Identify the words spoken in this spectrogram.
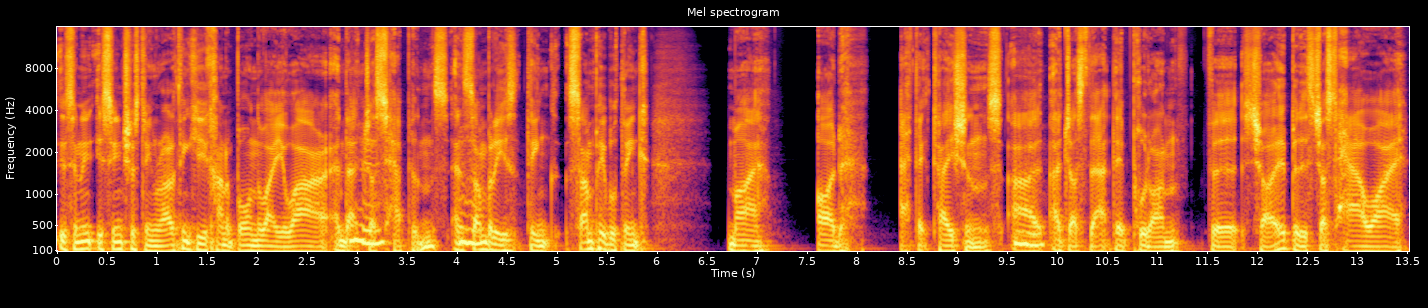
it's an, it's interesting, right? I think you're kind of born the way you are, and that just happens. And somebody think some people think my odd affectations are, are just that they're put on for show, but it's just how I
